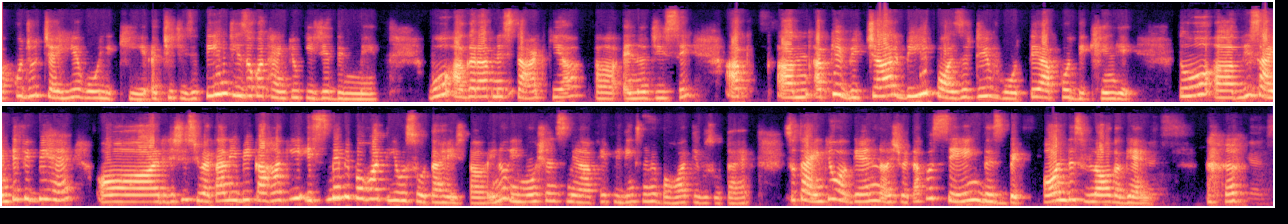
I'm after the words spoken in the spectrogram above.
आपको जो चाहिए वो लिखिए। अच्छी चीज़ें। तीन चीज़ों का थैंक यू कीजिए दिन में। वो अगर आपने स्टार्ट किया एनर्जी से, आप आपके विचार भी पॉजिटिव होते आपको दिखेंगे। तो ये साइंटिफिक भी है और जैसे श्वेता ने भी कहा कि इसमें भी बहुत यूज़ होता है यू नो इमोशंस में आपके फीलिंग्स में भी बहुत यूज़ होता है। So thank you again Shweta for saying this bit on this vlog again yes,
